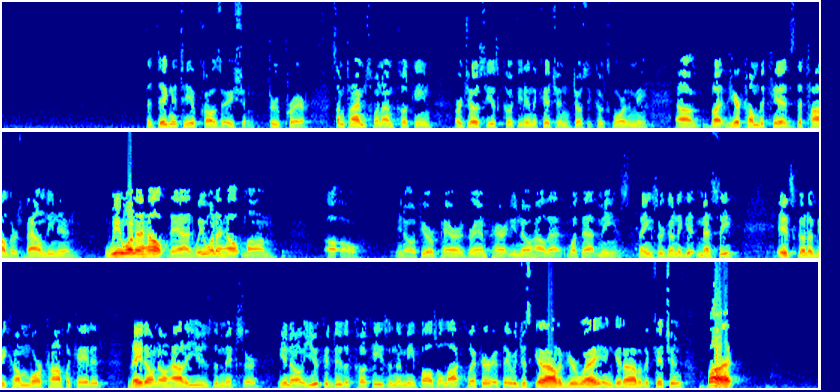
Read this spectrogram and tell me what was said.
The dignity of causation through prayer. Sometimes when I'm cooking, or Josie is cooking in the kitchen, Josie cooks more than me, um, but here come the kids, the toddlers, bounding in. We want to help, Dad. We want to help, Mom. Uh oh. You know, if you're a parent, a grandparent, you know how that what that means. Things are going to get messy. It's going to become more complicated. They don't know how to use the mixer. You know, you could do the cookies and the meatballs a lot quicker if they would just get out of your way and get out of the kitchen. But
